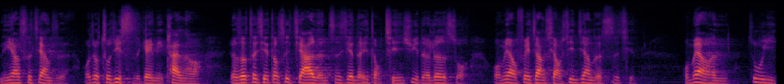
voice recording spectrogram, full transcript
你要是这样子，我就出去死给你看哈！有时候这些都是家人之间的一种情绪的勒索，我们要非常小心这样的事情。我们要很注意，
